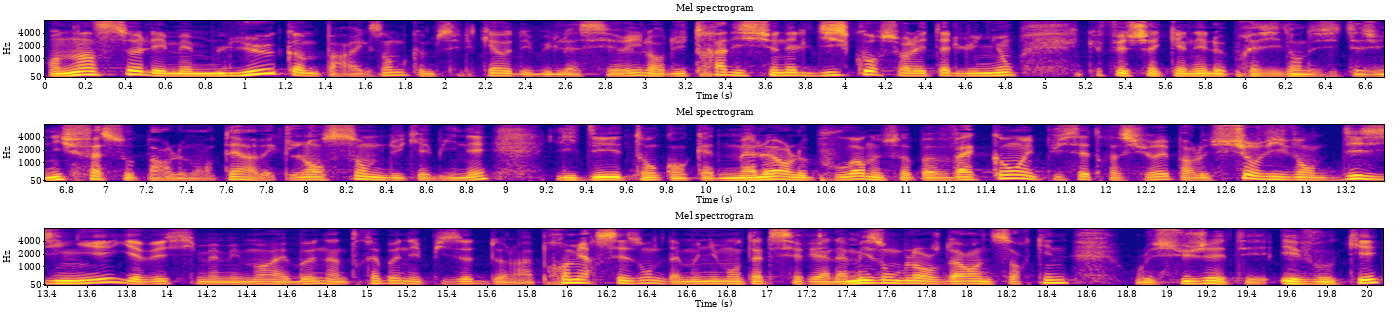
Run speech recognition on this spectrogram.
en un seul et même lieu, comme par exemple, comme c'est le cas au début de la série, lors du traditionnel discours sur l'état de l'Union que fait chaque année le président des États-Unis face aux parlementaires avec l'ensemble du cabinet. L'idée étant qu'en cas de malheur, le pouvoir ne soit pas vacant et puisse être assuré par le survivant désigné. Il y avait, si ma mémoire est bonne, un très bon épisode dans la première saison de la monumentale série à la Maison Blanche d'Aaron Sorkin où le sujet était évoqué.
